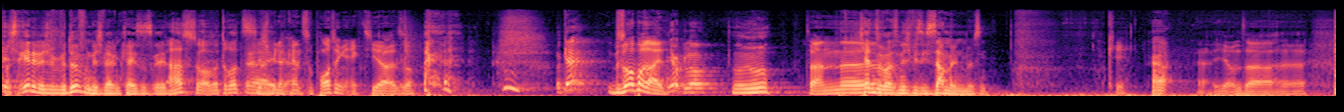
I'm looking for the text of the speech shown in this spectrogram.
ich rede nicht, wir dürfen nicht während Cases reden. Hast du aber trotzdem. Ich bin ja kein Supporting Act hier, also. Okay. Bist du auch bereit? Ja, klar. Dann. Äh, Ich kenne sowas nicht, wie sie sammeln müssen. Okay. Ja. Ja, hier unser, äh,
